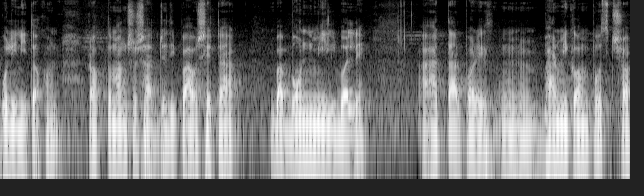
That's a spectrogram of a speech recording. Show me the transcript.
বলিনি তখন। রক্ত মাংস সার যদি পাও সেটা, বা বন মিল বলে। আর তারপরে ভার্মি কম্পোস্ট সব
